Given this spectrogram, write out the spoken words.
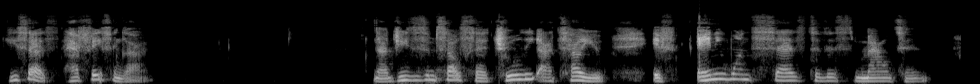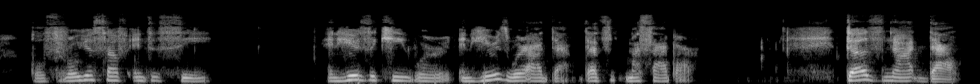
he says, have faith in God. Now, Jesus himself said, Truly I tell you, if anyone says to this mountain, Go throw yourself into sea, and here's the key word, and here's where I doubt. That's my sidebar. Does not doubt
